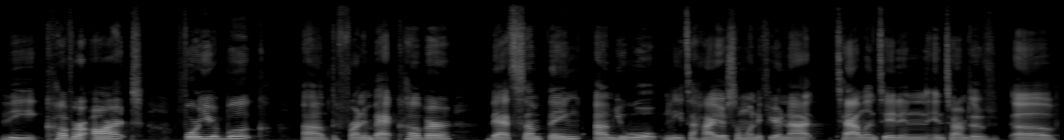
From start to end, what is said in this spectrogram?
the cover art for your book uh, the front and back cover that's something um, you will need to hire someone if you're not talented in in terms of of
